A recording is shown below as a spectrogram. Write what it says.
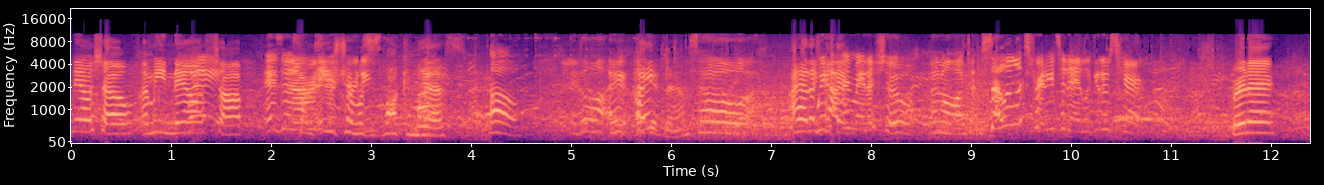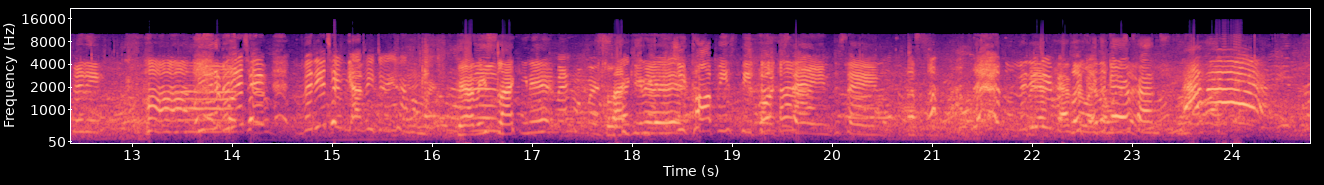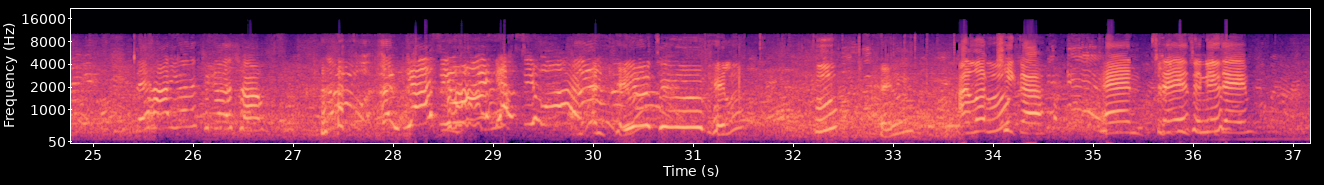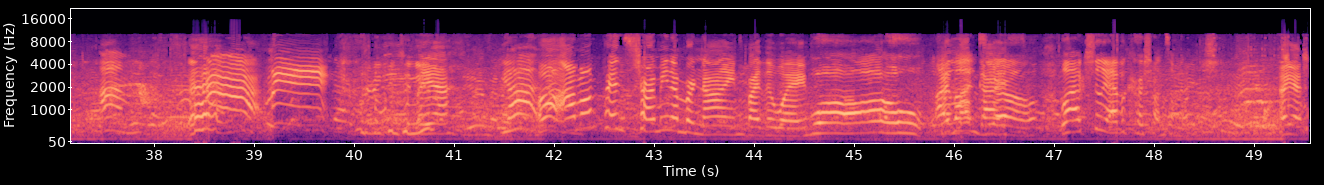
nail show. I mean nail Wait, shop. Is it already recording? walking by. Yes. Oh. I, Hi. so I had a we haven't day. made a show in a long time. Stella looks pretty today. Look at her skirt. Pretty. Pretty. videotape, videotape Gaby doing her homework. Gaby's slacking it. My homework. Slacking She it. copies people. Just saying. Just saying. videotape Yeah. Look, look at her friends. And Kayla too. Kayla? Who? Kayla? I love Chika. And today is a new day. Um. Should we But continue? yeah. Yeah. Oh, I'm on Prince Charming number nine, by the way. Whoa. I I'm love on guys. zero. Well, actually, I have a crush on someone. Okay.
